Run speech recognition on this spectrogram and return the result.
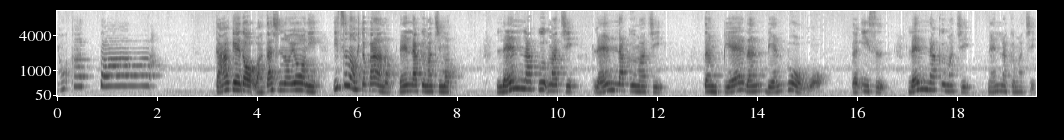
よかった。だけど私のようにいつも人からの連絡待ちも、連絡待ち、連絡待ち、等别人联络我的意思。連絡待ち、連絡待ち。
